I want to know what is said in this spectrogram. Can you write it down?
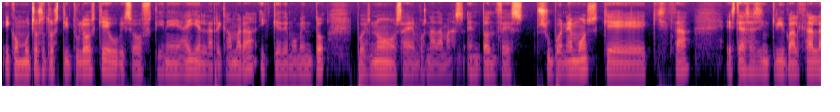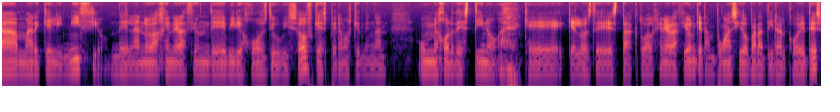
y con muchos otros títulos que Ubisoft tiene ahí en la recámara y que de momento pues no sabemos nada más. Entonces suponemos que quizá este Assassin's Creed Valhalla marque el inicio de la nueva generación de videojuegos de Ubisoft, que esperemos que tengan un mejor destino que, que los de esta actual generación, que tampoco han sido para tirar cohetes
